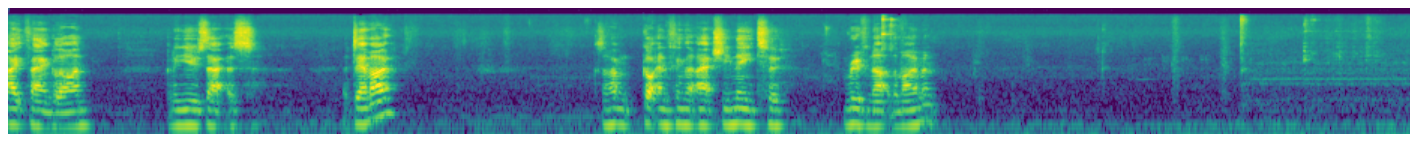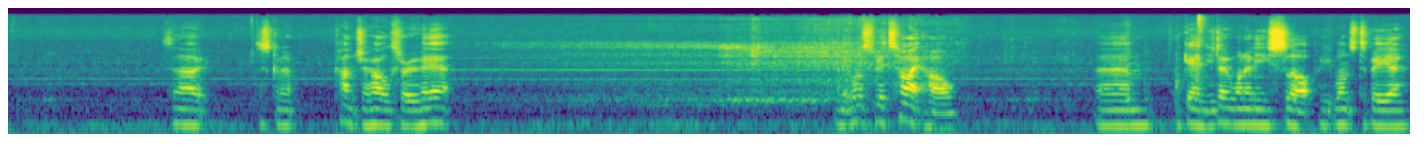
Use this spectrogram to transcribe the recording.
8th angle iron. I'm going to use that as a demo because I haven't got anything that I actually need to riv nut at the moment. So just going to punch a hole through here and it wants to be a tight hole um, again, you don't want any slop. It wants to be a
